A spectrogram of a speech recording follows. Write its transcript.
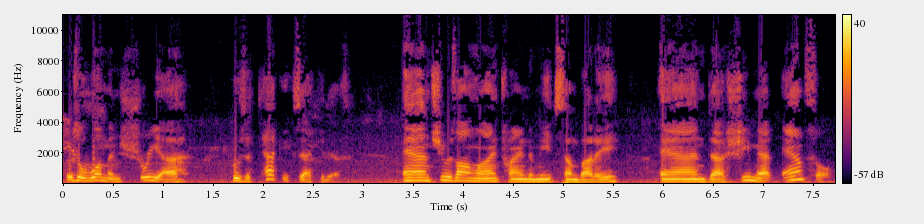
There's a woman, Shreya, who's a tech executive, and she was online trying to meet somebody, and uh, she met Ansel.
